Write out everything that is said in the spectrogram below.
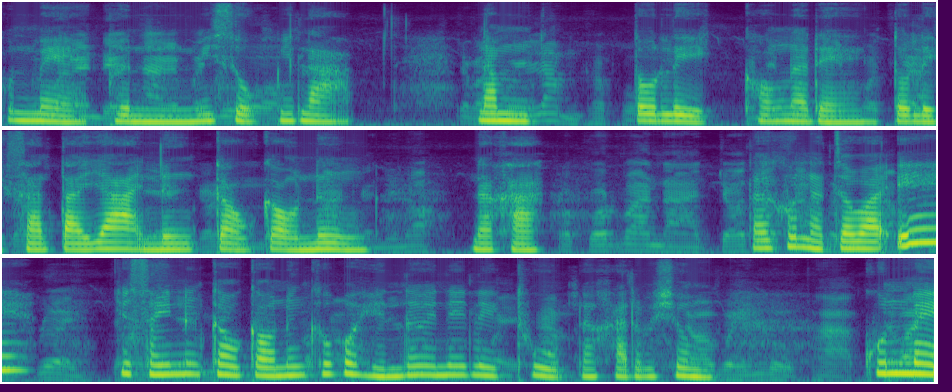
คุณแม่เพิ่นมีสุขมีลาบนำตัวเลขของนาแดงตัวเลขซานตายาย1991นะคะหลายคนอาจจะว่า เอ๊ะอยู่ไส1991คือบ่เห็นเลยในเลขถูกนะคะท่านผู้ชม คุณแม่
